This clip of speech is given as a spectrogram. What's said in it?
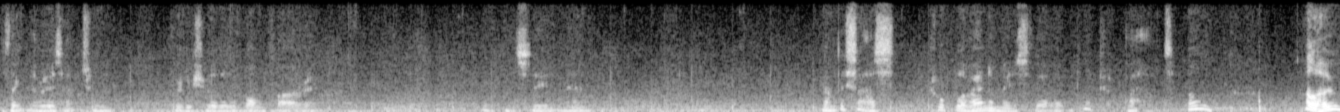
I think there is actually. Pretty sure there's a bonfire in. You can see it now. Now this has a couple of enemies that are, look at that. Oh, hello.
